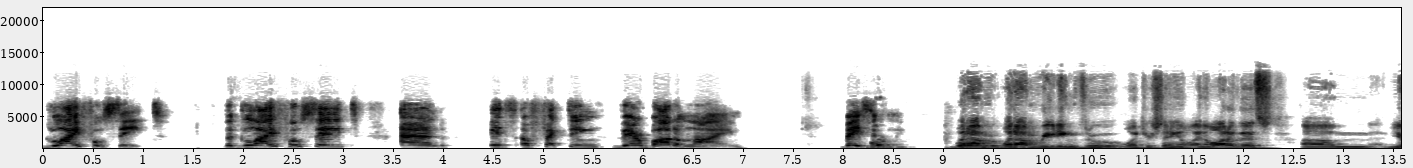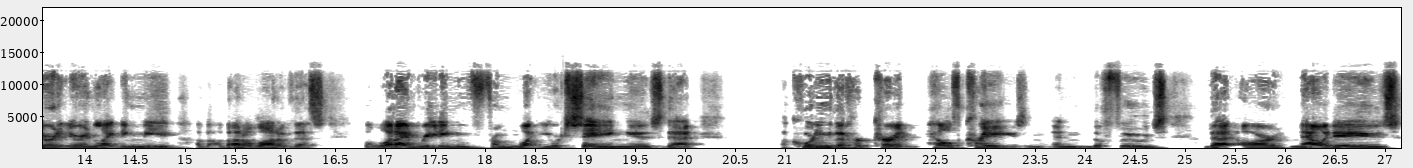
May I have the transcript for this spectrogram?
glyphosate? The glyphosate and it's affecting their bottom line, basically what I'm what I'm reading through what you're saying, and a lot of this, um, you're you're enlightening me about, about a lot of this. But what I'm reading from what you're saying is that, according to the current health craze and, and the foods that are nowadays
